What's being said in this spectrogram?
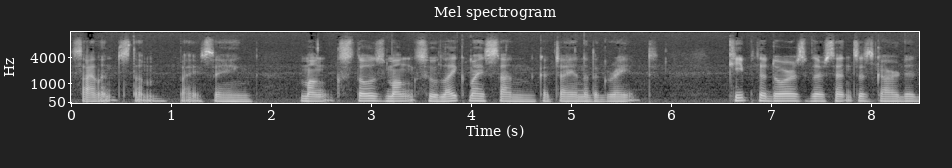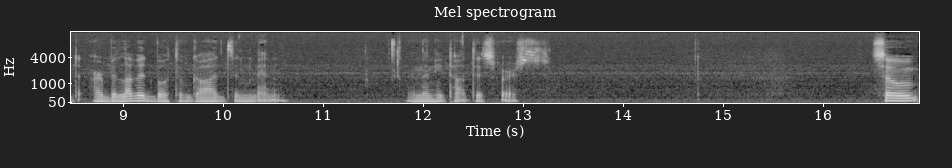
silenced them by saying, Monks, those monks who, like my son, Kachayana the Great, keep the doors of their senses guarded, are beloved both of gods and men. And then he taught this verse. So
